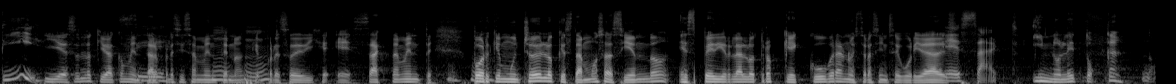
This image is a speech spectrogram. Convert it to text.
ti. Y eso es lo que iba a comentar Sí. precisamente, ¿no? Que por eso dije exactamente. Porque mucho de lo que estamos haciendo es pedirle al otro que cubra nuestras inseguridades. Exacto. Y no le toca. No.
